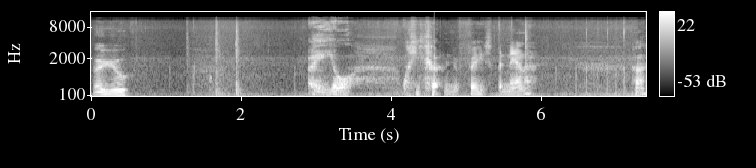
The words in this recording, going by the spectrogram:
Hey you. Hey, yo. What you got on your face? Banana? Huh?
